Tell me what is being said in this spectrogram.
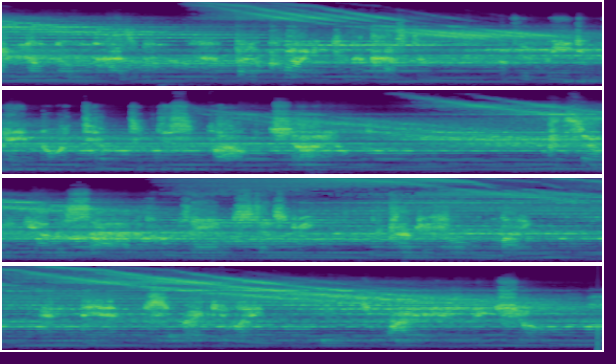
had no known husband, but according to the custom of the region, made no attempt to disavow the child. Concerning the other side of whose ancestry the country folk might and did speculate as widely as they chose.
